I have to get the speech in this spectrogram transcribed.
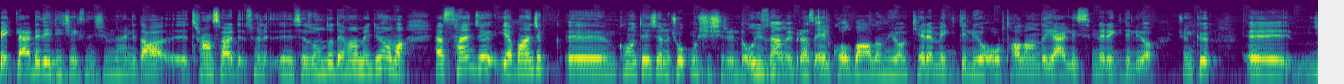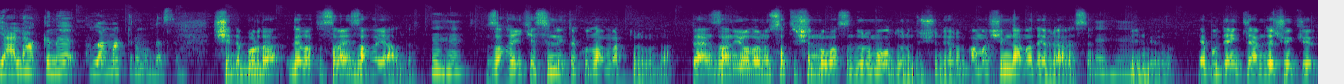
beklerde deneyeceksin şimdi. Hani daha e, transfer de, e, sezonu da devam ediyor ama ya sence yabancı e, kontenjanı çok mu şişirildi? O yüzden mi biraz el kol bağlanıyor? Kerem'e gidiliyor. Orta alanda yerli isimlere gidiliyor. Çünkü e, yerli hakkını kullanmak durumundasın. Şimdi burada Galatasaray Zaha'yı aldı. Zaha'yı kesinlikle kullanmak durumunda. Ben Zaniolo'nun satışının olası durum olduğunu düşünüyorum. Ama şimdi ama devre arası. Bilmiyorum. E, bu denklemde çünkü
